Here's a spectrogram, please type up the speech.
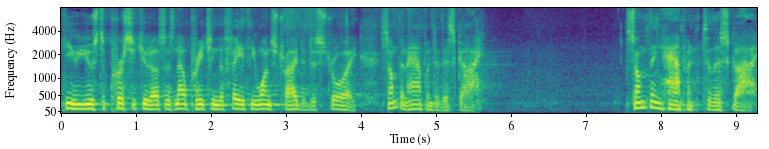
He who used to persecute us is now preaching the faith he once tried to destroy. Something happened to this guy. Something happened to this guy.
